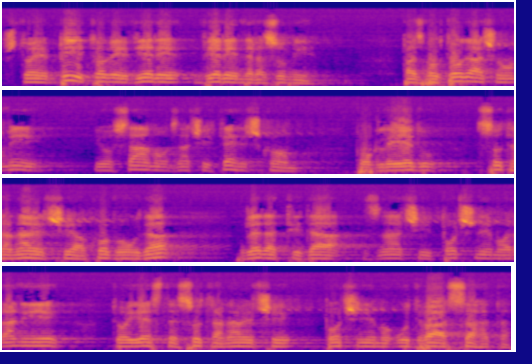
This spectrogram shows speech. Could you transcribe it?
što je bit ove vjere, vjere ne razumije. Pa zbog toga ćemo mi i u samom, znači, tehničkom pogledu, sutra najveći, ako Bog da, gledati da, znači, počnemo ranije, to jeste sutra najveći, počinjemo u dva sahata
